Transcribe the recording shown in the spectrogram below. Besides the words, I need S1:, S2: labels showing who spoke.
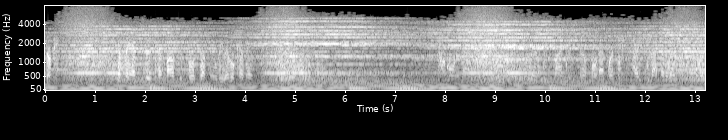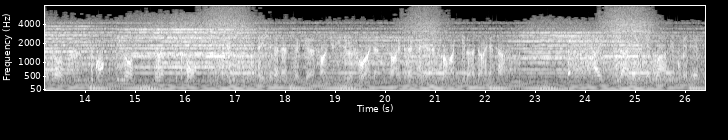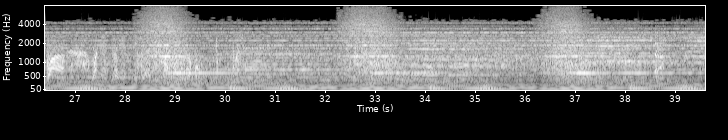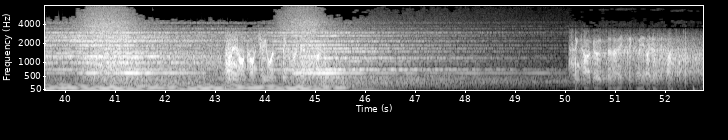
S1: Abu Dhabi. Cafe
S2: 10 miles to Fort Daphne will be level, Coming.
S1: Chicago 7868 identified.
